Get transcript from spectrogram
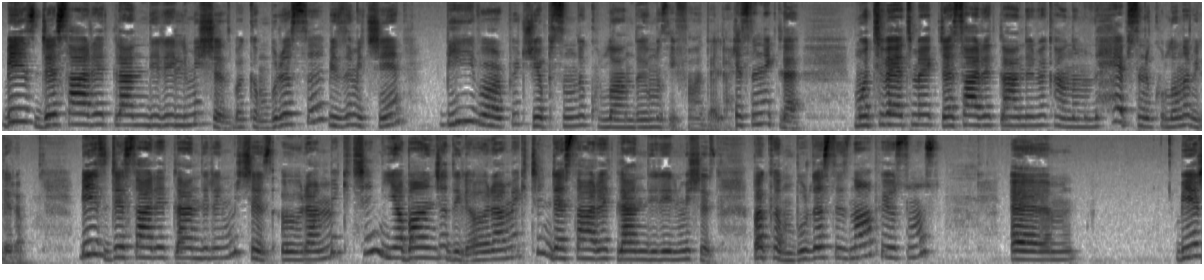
Biz cesaretlendirilmişiz. Bakın burası bizim için be verb 3 yapısında kullandığımız ifadeler. Kesinlikle motive etmek, cesaretlendirmek anlamında hepsini kullanabilirim. Biz cesaretlendirilmişiz öğrenmek için yabancı dili öğrenmek için cesaretlendirilmişiz. Bakın burada siz ne yapıyorsunuz? Ee, bir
